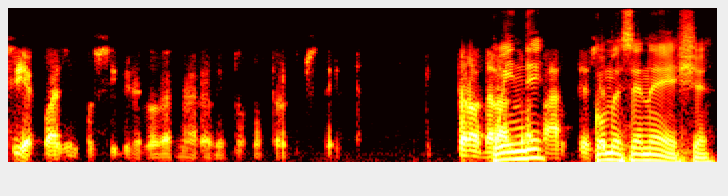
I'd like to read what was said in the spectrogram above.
sì, è quasi impossibile governare avendo contro il deep state. Però Quindi, parte, come se ne esce?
